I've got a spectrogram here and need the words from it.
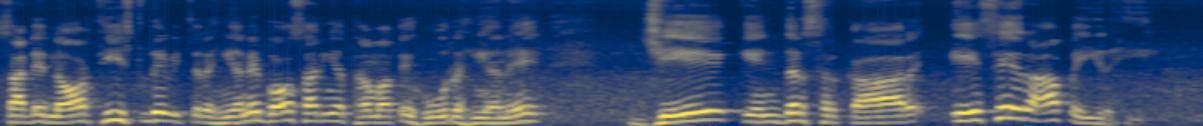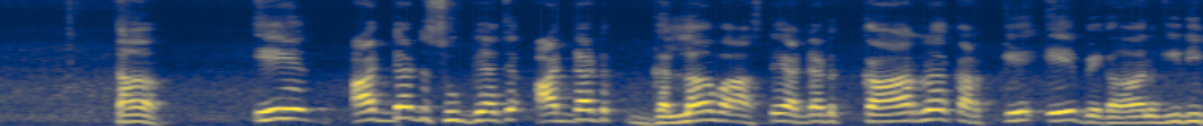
ਸਾਡੇ ਨਾਰਥ ਈਸਟ ਦੇ ਵਿੱਚ ਰਹੀਆਂ ਨੇ, ਬਹੁਤ ਸਾਰੀਆਂ ਥਾਵਾਂ ਤੇ ਹੋਰ ਰਹੀਆਂ ਨੇ। ਜੇ ਕੇਂਦਰ ਸਰਕਾਰ ਇਸੇ ਰਾਹ ਪਈ ਰਹੀ, ਤਾਂ ਇਹ ਅੱਡ-ਅੱਡ ਸੂਬਿਆਂ 'ਚ ਅੱਡ-ਅੱਡ ਗੱਲਾਂ ਵਾਸਤੇ, ਅੱਡ-ਅੱਡ ਕਾਰਨਾਂ ਕਰਕੇ ਇਹ ਬੇਗਾਨਗੀ ਦੀ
